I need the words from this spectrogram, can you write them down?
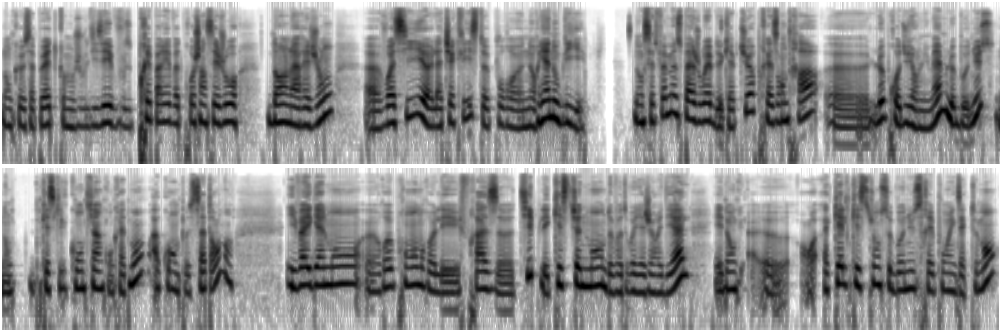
Donc euh, ça peut être, comme je vous le disais, vous préparez votre prochain séjour dans la région. Euh, voici la checklist pour ne rien oublier. Donc cette fameuse page web de capture présentera le produit en lui-même, le bonus, donc qu'est-ce qu'il contient concrètement, à quoi on peut s'attendre, il va également euh, reprendre les phrases euh, types, les questionnements de votre voyageur idéal, et donc euh, à quelles questions ce bonus répond exactement.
